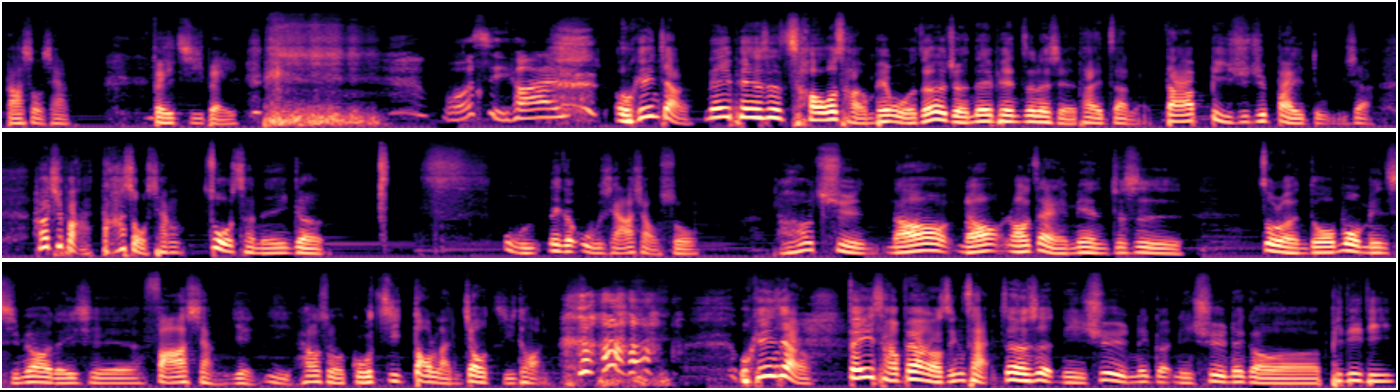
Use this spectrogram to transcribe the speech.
打手枪，飞机杯。我喜欢。我跟你讲，那一篇是超长篇，我真的觉得那篇真的写的太赞了，大家必须去拜读一下。他去把打手枪做成了一个 武那个武侠小说，然后去，然后，然后，然后在里面就是做了很多莫名其妙的一些发想演绎，还有什么国际盗懒教集团。我跟你讲，非常非常的精彩，真的是你去那个，你去那个 PPT，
